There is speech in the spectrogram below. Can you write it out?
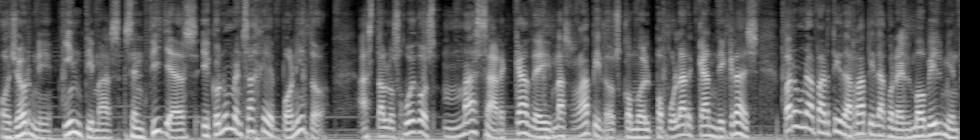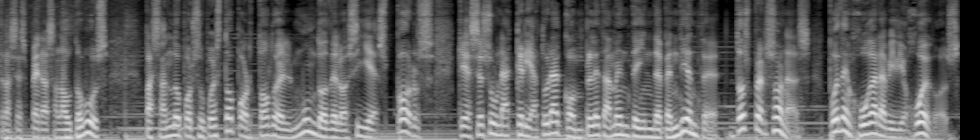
o Journey, íntimas, sencillas y con un mensaje bonito, hasta los juegos más arcade y más rápidos como el popular Candy Crush para una partida rápida con el móvil mientras esperas al autobús, pasando por supuesto por todo el mundo de los eSports, que es eso una criatura completamente independiente. Dos personas pueden jugar a videojuegos,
